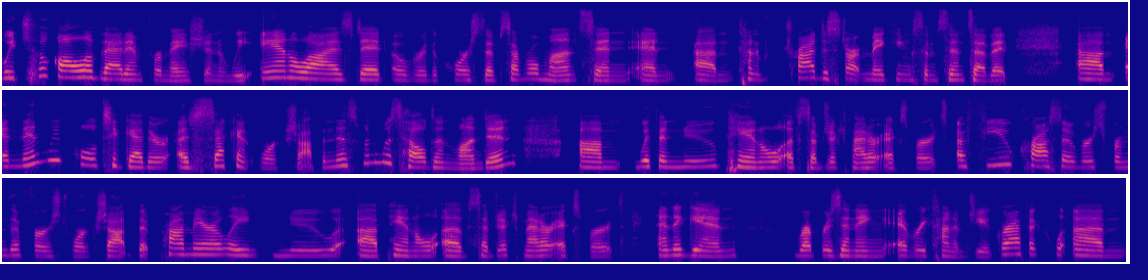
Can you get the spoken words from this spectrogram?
we took all of that information and we analyzed it over the course of several months and and um, kind of tried to start making some sense of it um, and then we pulled together a second workshop and this one was held in london um, with a new panel of subject matter experts a few crossovers from the first workshop but primarily new uh, panel of subject matter experts and again representing every kind of geographic um,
